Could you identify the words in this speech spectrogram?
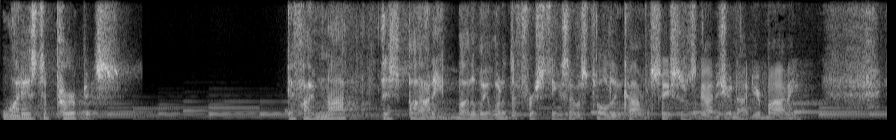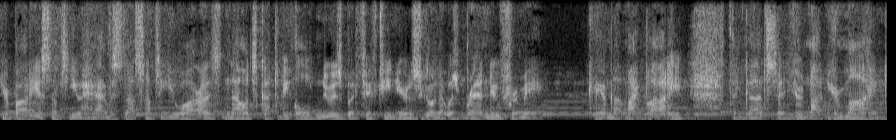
what is the purpose? If I'm not this body, by the way, one of the first things I was told in conversations with God is you're not your body. Your body is something you have, it's not something you are. Now it's got to be old news, but 15 years ago, that was brand new for me. Okay, I'm not my body. Then God said, You're not your mind.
